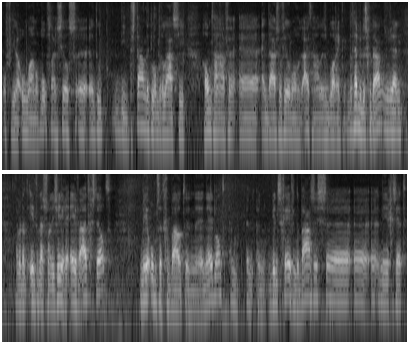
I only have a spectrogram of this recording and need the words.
of je daar online of offline sales eh, eh, doet, die bestaande klantrelatie handhaven eh, en daar zoveel mogelijk uithalen is belangrijk. Dat hebben we dus gedaan. Dus we zijn, hebben dat internationaliseren even uitgesteld. Meer omzet gebouwd in, Nederland, een, een, een winstgevende basis neergezet.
